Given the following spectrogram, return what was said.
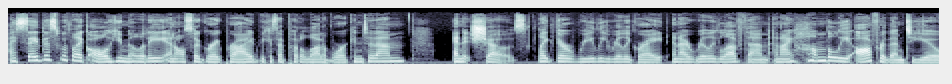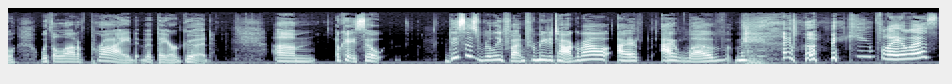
I say this with like all humility and also great pride because I put a lot of work into them and it shows. Like they're really, really great and I really love them and I humbly offer them to you with a lot of pride that they are good. Um, okay, so this is really fun for me to talk about. I I love I love making playlists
